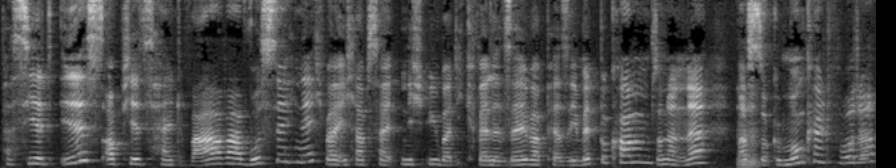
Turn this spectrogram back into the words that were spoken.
passiert ist. Ob jetzt halt wahr war, wusste ich nicht, weil ich habe es halt nicht über die Quelle selber per se mitbekommen, sondern, ne, was mhm. so gemunkelt wurde.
